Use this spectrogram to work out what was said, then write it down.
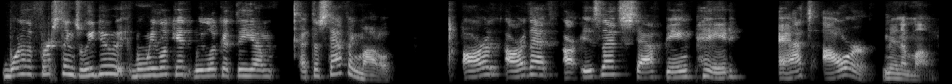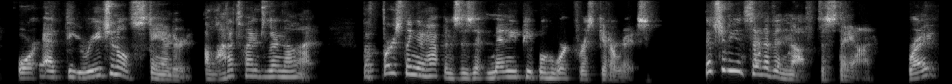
One of the first things we do when we look at we look at the um, at the staffing model. Are are that are is that staff being paid at our minimum or at the regional standard? A lot of times they're not the first thing that happens is that many people who work for us get a raise. That should be incentive enough to stay on, right?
